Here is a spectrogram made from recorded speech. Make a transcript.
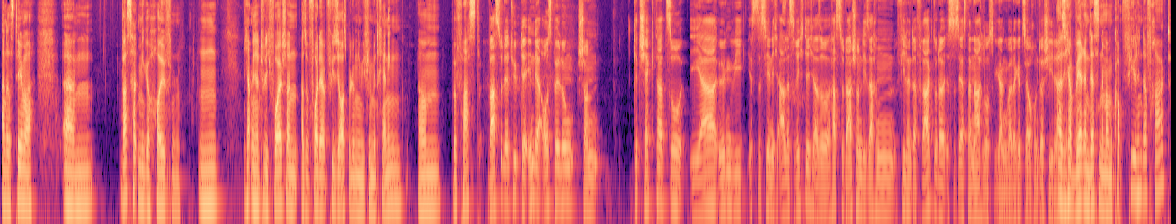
anderes Thema. Ähm, was hat mir geholfen? Hm, Ich habe mich natürlich vorher schon, also vor der Physioausbildung irgendwie viel mit Training ähm, befasst. Warst du der Typ, der in der Ausbildung schon gecheckt hat, so, ja, irgendwie ist das hier nicht alles richtig? Also hast du da schon die Sachen viel hinterfragt oder ist es erst danach losgegangen? Weil da gibt es ja auch Unterschiede. Also ich habe währenddessen in meinem Kopf viel hinterfragt.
